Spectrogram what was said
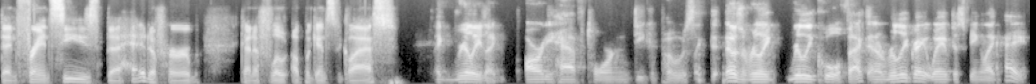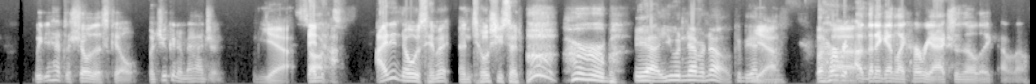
then Fran sees the head of Herb kind of float up against the glass. Like really, like already have torn, decomposed. Like th- that was a really, really cool effect and a really great way of just being like, hey, we didn't have to show this kill, but you can imagine. Yeah, and I, I didn't know it was him until she said Herb. Yeah, you would never know. It could be anyone. Yeah. But her, Uh, uh, then again, like her reaction though, like I don't know,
